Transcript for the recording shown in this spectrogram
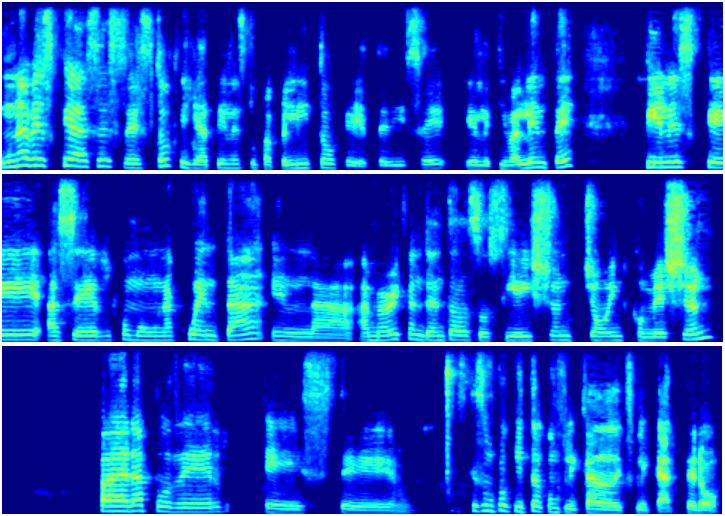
Una vez que haces esto, que ya tienes tu papelito que te dice el equivalente, tienes que hacer como una cuenta en la American Dental Association Joint Commission para poder, este, es que es un poquito complicado de explicar, pero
